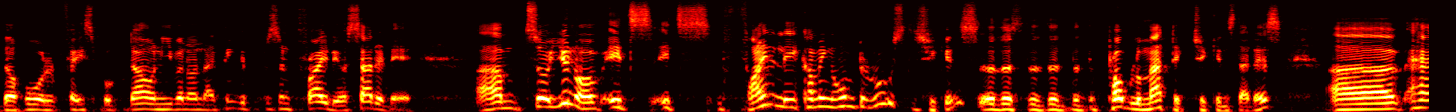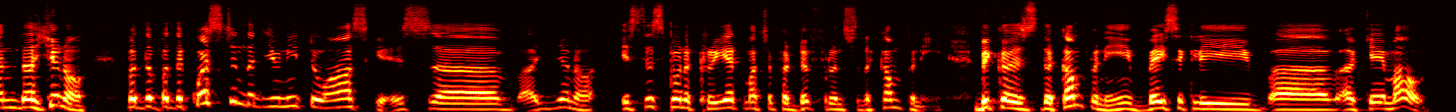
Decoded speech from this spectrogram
the whole Facebook down, even on I think it was on Friday or Saturday. Um, so you know, it's it's finally coming home to roost. The chickens, uh, the, the, the the problematic chickens, that is. Uh, and uh, you know, but the but the question that you need to ask is, uh, uh, you know, is this going to create much of a difference to the company? Because the company basically uh, came out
